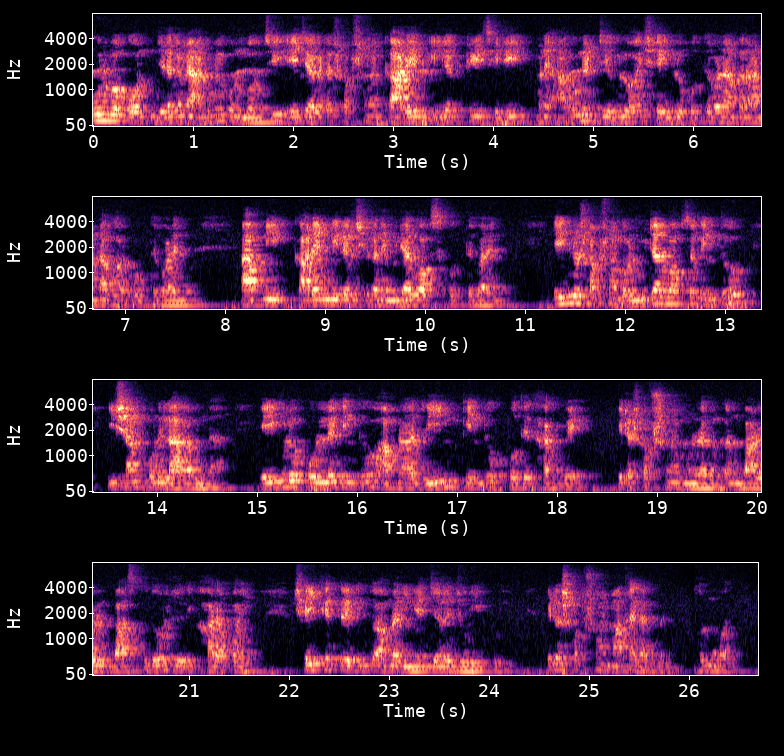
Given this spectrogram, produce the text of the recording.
পূর্ব কোণ যেটাকে আমি আগুনের কোণ বলছি, এই জায়গাটা সবসময় কারেন্ট ইলেকট্রিসিটি মানে আগুনের যেগুলো হয় সেইগুলো করতে পারেন, আপনার রান্নাঘর করতে পারেন, আপনি কারেন্ট নিলেন, সেখানে মিটার বক্স করতে পারেন। এইগুলো সবসময় করবেন মিটার বক্সও কিন্তু ঈশান কোণে লাগাবেন না। এইগুলো করলে কিন্তু আপনার ঋণ কিন্তু হতে থাকবে। এটা সবসময় মনে রাখবেন। কারণ বাড়ির বাস্তুদোষ যদি খারাপ হয়, সেই ক্ষেত্রে কিন্তু আমরা ঋণের জালে জড়িয়ে পড়ি। এটা সবসময় মাথায় রাখবেন। ধন্যবাদ।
